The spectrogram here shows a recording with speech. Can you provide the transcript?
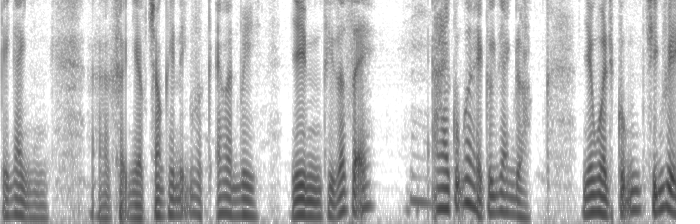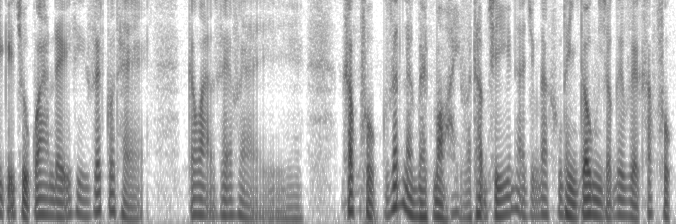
cái ngành uh, khởi nghiệp trong cái lĩnh vực F&B nhìn thì rất dễ ừ. ai cũng có thể kinh doanh được nhưng mà cũng chính vì cái chủ quan đấy thì rất có thể các bạn sẽ phải khắc phục rất là mệt mỏi và thậm chí là chúng ta không thành công trong cái việc khắc phục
